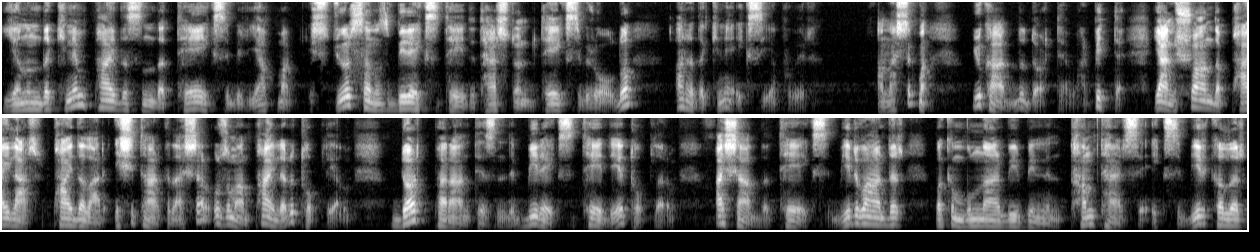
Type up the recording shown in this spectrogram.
yanındakinin paydasında t eksi 1 yapmak istiyorsanız 1 eksi t'ydi ters döndü t eksi 1 oldu. Aradakine eksi yapıverin. Anlaştık mı? Yukarıda da 4t var. Bitti. Yani şu anda paylar, paydalar eşit arkadaşlar. O zaman payları toplayalım. 4 parantezinde 1 eksi t diye toplarım. Aşağıda t eksi 1 vardır. Bakın bunlar birbirinin tam tersi eksi 1 kalır.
